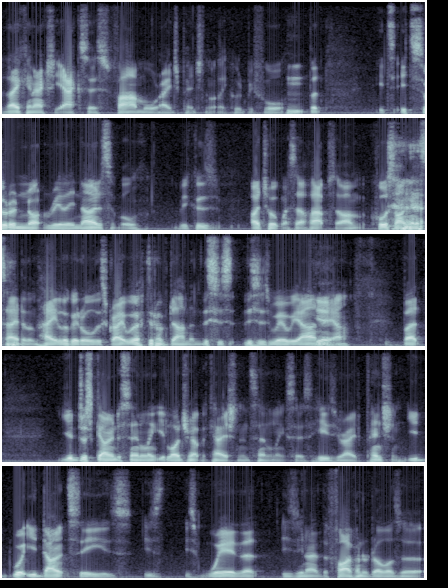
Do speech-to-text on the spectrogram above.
they can actually access far more age pension than what they could before. Mm. But it's it's sort of not really noticeable because I talk myself up. So I'm, of course I'm going to say to them, "Hey, look at all this great work that I've done, and this is this is where we are Yeah. now." But you're just going to Centrelink, you lodge your application, and Centrelink says, "Here's your age pension." You, what you don't see is is is where that is. You know, the five hundred dollars a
